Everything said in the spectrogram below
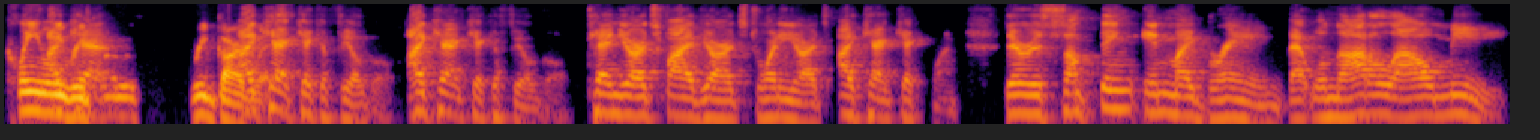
cleanly I can't. regardless. Regardless. I can't kick a field goal. I can't kick a field goal. 10 yards, five yards, 20 yards. I can't kick one. There is something in my brain that will not allow me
